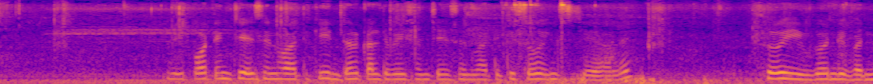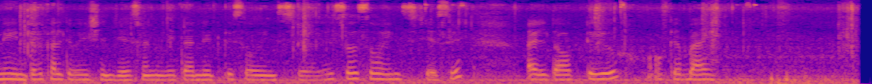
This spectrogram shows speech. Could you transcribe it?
reporting చేసిన వాటికి ఇంటర్ కల్టివేషన్ చేసిన వాటికి సోయింగ్స్ చేయాలి. సో ఇవ్వండి ఇవన్నీ ఇంటర్ కల్టివేషన్ చేశాను. వీటన్నిటికీ సోయింగ్స్ చేయాలి. సో సోయింగ్స్ చేసి I talk to you okay bye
